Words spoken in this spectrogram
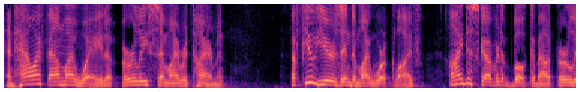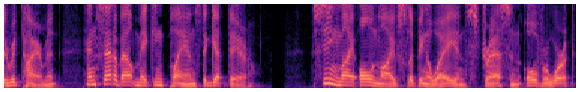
and how I found my way to early semi retirement. A few years into my work life, I discovered a book about early retirement and set about making plans to get there. Seeing my own life slipping away in stress and overwork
